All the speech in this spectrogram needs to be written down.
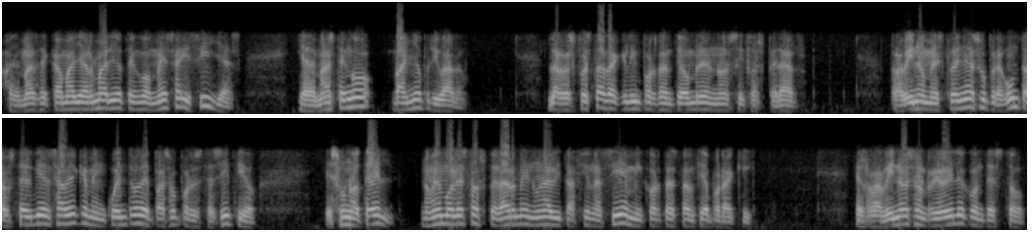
además de cama y armario, tengo mesa y sillas, y además tengo baño privado. La respuesta de aquel importante hombre no se hizo esperar. Rabino, me extraña su pregunta. Usted bien sabe que me encuentro de paso por este sitio. Es un hotel. No me molesta hospedarme en una habitación así en mi corta estancia por aquí. El rabino sonrió y le contestó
